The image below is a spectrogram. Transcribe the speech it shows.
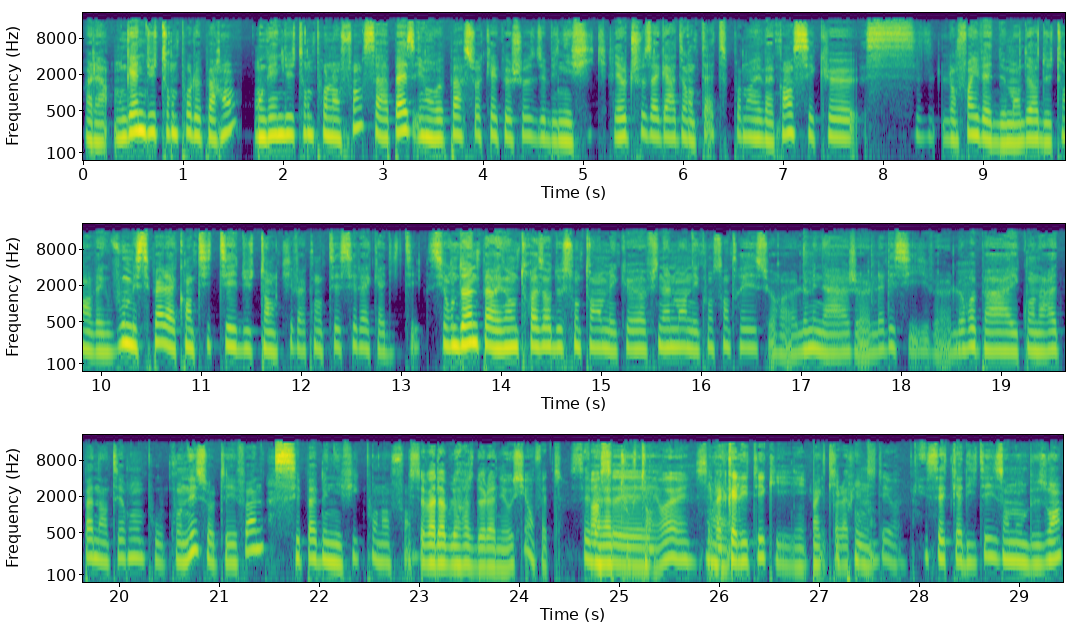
voilà, on gagne du temps pour le parent, on gagne du temps pour l'enfant, ça apaise et on repart sur quelque chose de bénéfique. Il y a autre chose à garder en tête pendant les vacances, c'est que l'enfant il va être demandeur de temps avec vous, mais c'est pas la quantité du temps qui va compter, c'est la qualité. Si on donne par exemple trois heures de son temps, mais que finalement on est concentré sur euh, le ménage, euh, la lessive, euh, le repas et qu'on n'arrête pas d'interrompre ou qu'on est sur le téléphone, c'est pas bénéfique pour l'enfant. C'est valable le reste de l'année aussi, en fait. C'est Enfin, valable tout le temps. Ouais, ouais, c'est Ouais. la qualité qui, qui pas la quantité. Et cette qualité, ils en ont besoin.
